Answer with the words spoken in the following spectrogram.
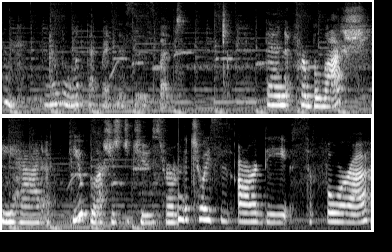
Hmm, I don't know what that redness is, but then for blush, he had a few blushes to choose from. The choices are the Sephora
